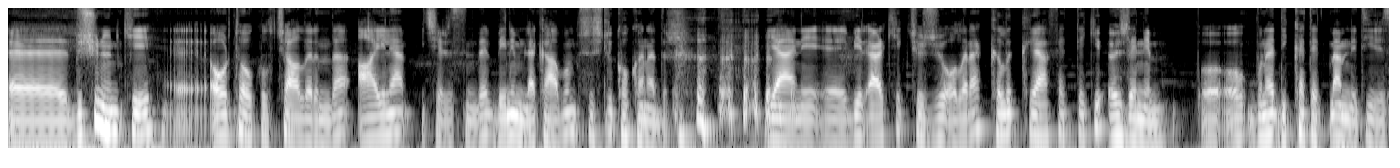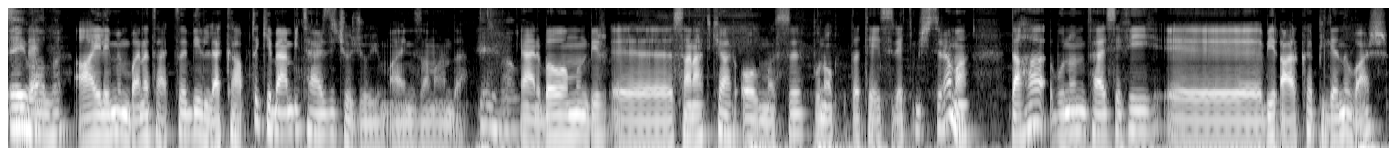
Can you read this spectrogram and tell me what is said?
E, düşünün ki e, ortaokul çağlarında ailem içerisinde benim lakabım süslü kokanadır. yani e, bir erkek çocuğu olarak kılık kıyafetteki özenim, o, o buna dikkat etmem neticesinde Eyvallah. ailemin bana taktığı bir lakaptı ki ben bir terzi çocuğuyum aynı zamanda. Eyvallah. Yani babamın bir e, sanatkar olması bu noktada tesir etmiştir ama daha bunun felsefi e, bir arka planı var.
